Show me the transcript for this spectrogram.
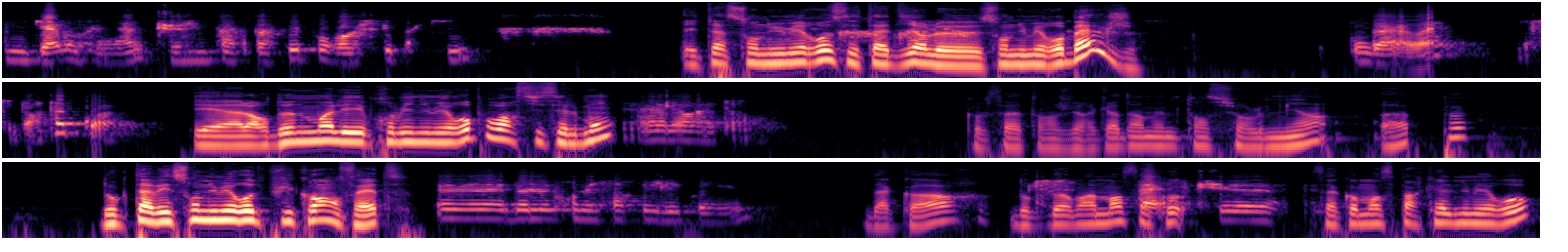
c'est nickel au final, que je me fasse passer pour euh, je sais pas qui. Et t'as son numéro, c'est-à-dire le, son numéro belge? Bah ouais, c'est portable quoi. Et alors donne-moi les premiers numéros pour voir si c'est le bon. Alors attends. Comme ça, attends, je vais regarder en même temps sur le mien. Hop. Donc t'avais son numéro depuis quand en fait? Euh, ben, le premier soir que je l'ai connu. D'accord. Donc normalement, ça, Parce co- que ça commence par quel numéro?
